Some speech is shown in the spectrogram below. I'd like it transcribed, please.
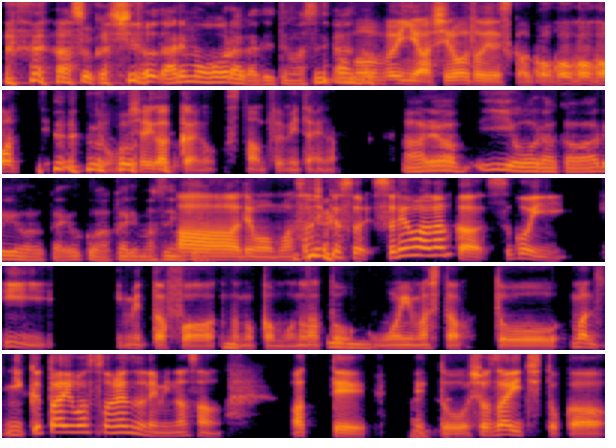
あ、そうか、素人、あれもオーラが出てますね。あこのの、分野は素人ですか？ゴゴゴゴって、面白い学会のスタンプみたいな。あれはいいオーラか悪いオーラかよくわかりませんけど。ああ、でもまさしくそれ、それはなんかすごいいいメタファーなのかもなと思いました。と、まあ、肉体はそれぞれ皆さんあって、はいえっと、所在地とか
